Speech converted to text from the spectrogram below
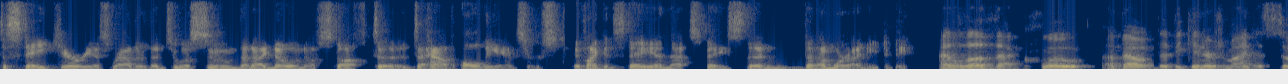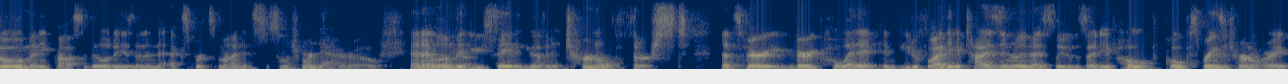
to stay curious rather than to assume that I know enough stuff to to have all the answers. If I could stay in that space, then then I'm where I need to be. I love that quote about the beginner's mind has so many possibilities, and in the expert's mind, it's so much more narrow. And I love yeah. that you say that you have an eternal thirst. That's very, very poetic and beautiful. I think it ties in really nicely to this idea of hope. Hope springs eternal, right?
